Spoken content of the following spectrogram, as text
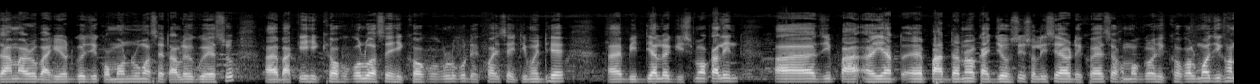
যাম আৰু বাহিৰত গৈ যি কমন ৰুম আছে তালৈ গৈ আছোঁ। বাকী শিক্ষকসকলো আছে শিক্ষকসকলকো দেখুৱাইছে। ইতিমধ্যে বিদ্যালয় গ্ৰীষ্মকালীন যি পা ইয়াত পাঠদানৰ কাৰ্যসূচী চলিছে আৰু দেখুৱাই আছে সমগ্ৰ শিক্ষকসকল। মই যিখন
